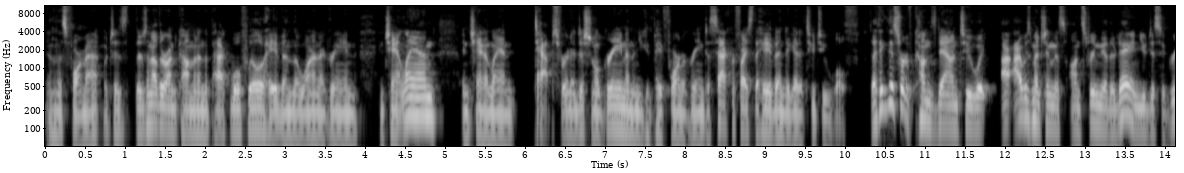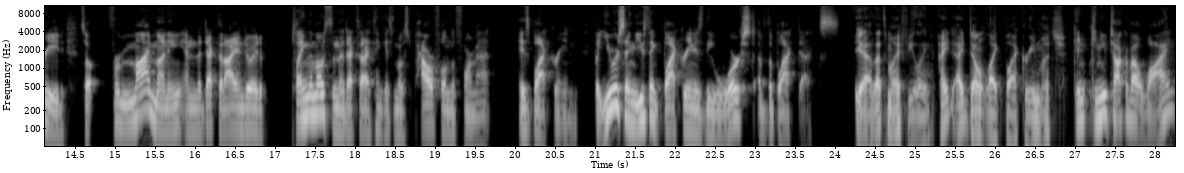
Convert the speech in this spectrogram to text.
in this format, which is there's another uncommon in the pack, Wolf Willow Haven, the one in a green enchant land. Enchanted land taps for an additional green, and then you can pay four and a green to sacrifice the Haven to get a 2 2 Wolf. So I think this sort of comes down to what I, I was mentioning this on stream the other day, and you disagreed. So for my money and the deck that I enjoyed playing the most and the deck that I think is most powerful in the format is black green. But you were saying you think black green is the worst of the black decks. Yeah, that's my feeling. I, I don't like black green much. Can can you talk about why?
